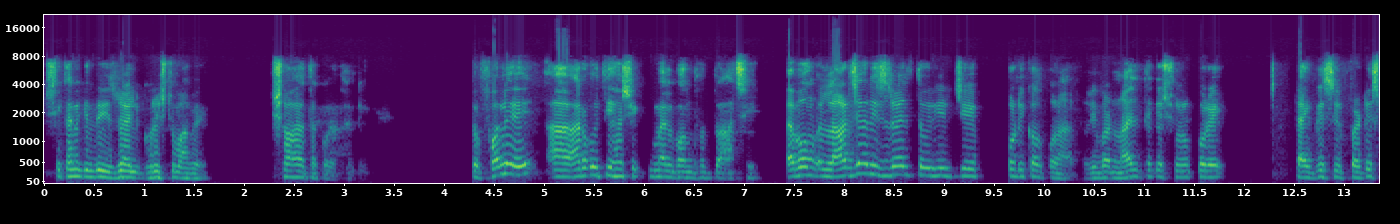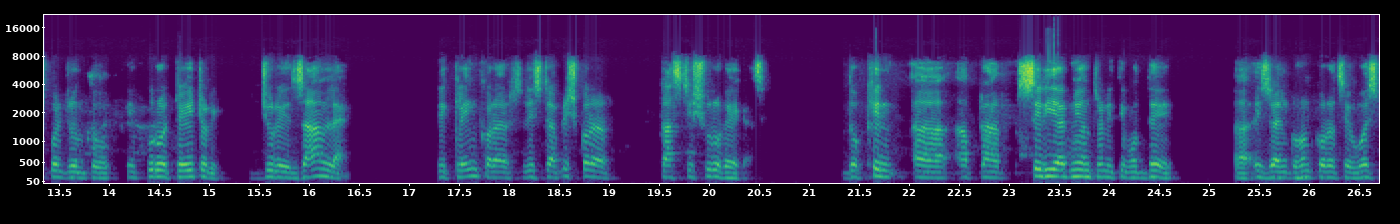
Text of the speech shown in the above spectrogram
সেখানে কিন্তু ইসরায়েল ঘনিষ্ঠভাবে সহায়তা করে থাকে। তো ফলে আর ঐতিহাসিক মেলবন্ধন তো আছে। এবং লার্জার ইসরায়েল তৈরির যে পরিকল্পনা রিভার নাইল থেকে শুরু করে টাইগ্রিস ইউফ্রাটিস পর্যন্ত এই পুরো টেরিটরি জুড়ে জান ল্যান্ড রিক্লেইম করার রিস্টাবলিশ করার কাজটি শুরু হয়ে গেছে। দক্ষিণ আপনার সিরিয়ার নিয়ন্ত্রণ ইতিমধ্যে ইসরায়েল গ্রহণ করেছে। ওয়েস্ট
